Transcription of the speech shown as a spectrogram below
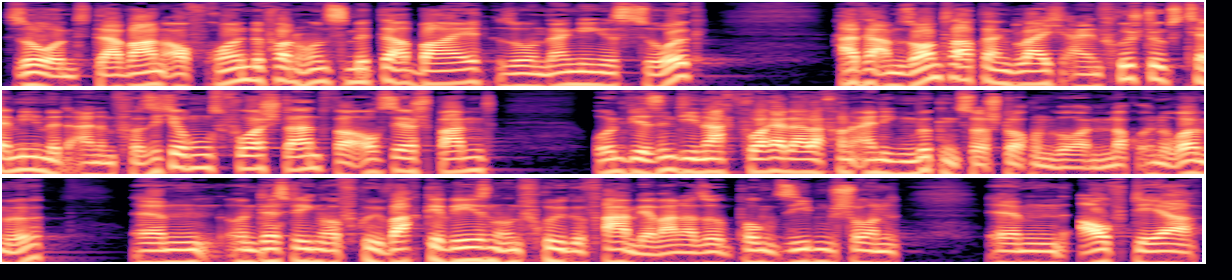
So, und da waren auch Freunde von uns mit dabei. So, und dann ging es zurück. Hatte am Sonntag dann gleich einen Frühstückstermin mit einem Versicherungsvorstand, war auch sehr spannend. Und wir sind die Nacht vorher leider von einigen Mücken zerstochen worden, noch in Römme. Ähm, und deswegen auch früh wach gewesen und früh gefahren. Wir waren also Punkt sieben schon ähm, auf der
